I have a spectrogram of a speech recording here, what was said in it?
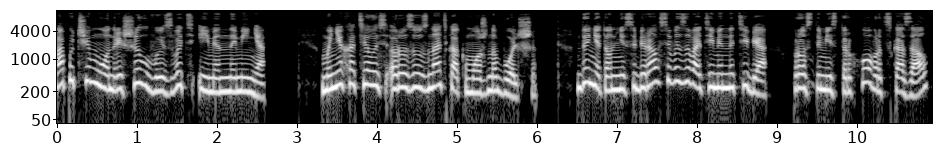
А почему он решил вызвать именно меня? Мне хотелось разузнать как можно больше. Да нет, он не собирался вызывать именно тебя, просто мистер Ховард сказал,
